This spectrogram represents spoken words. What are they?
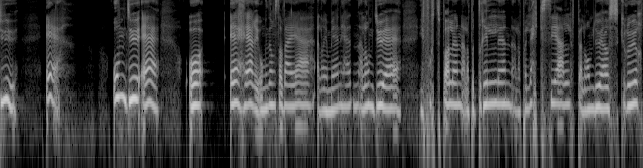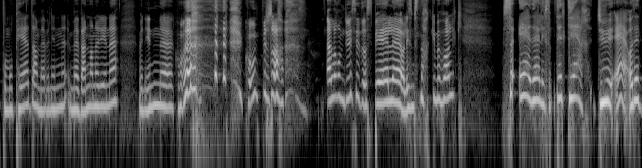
du er. Om du er og er her i ungdomsarbeidet eller i menigheten, eller om du er i fotballen eller på drillen eller på leksehjelp, eller om du er og skrur på mopeder med, med vennene dine Venninner Kompiser. Eller om du sitter og spiller og liksom snakker med folk. Så er det liksom Det er der du er, og det er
